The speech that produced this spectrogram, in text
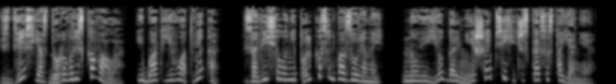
Здесь я здорово рисковала, ибо от его ответа зависела не только судьба Зориной, но и ее дальнейшее психическое состояние.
